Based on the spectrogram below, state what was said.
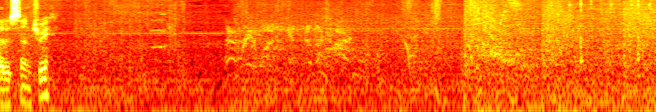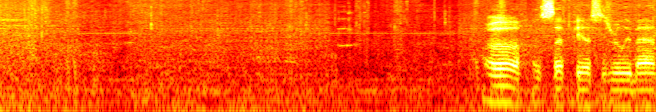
Got a sentry. Oh, this FPS is really bad.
